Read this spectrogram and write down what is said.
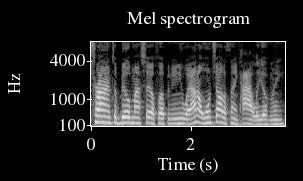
trying to build myself up in any way. I don't want y'all to think highly of me.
